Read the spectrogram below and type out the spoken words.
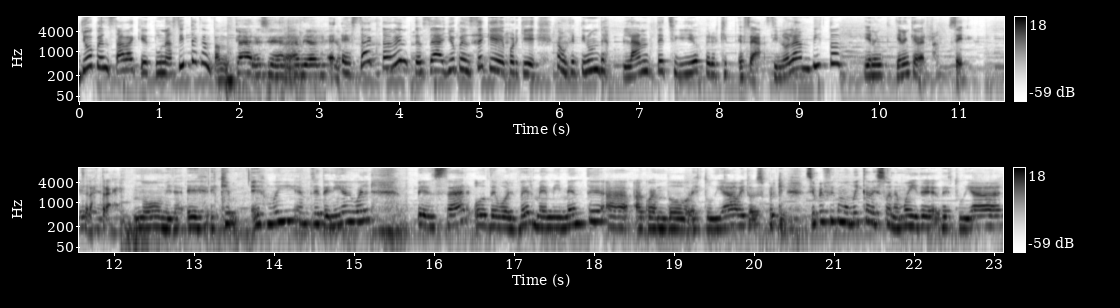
yo pensaba que tú naciste cantando. Claro, sí, arriba del e-, Exactamente, o sea, yo pensé que, porque esta mujer tiene un desplante, chiquillos, pero es que, o sea, si no la han visto, tienen, tienen que verla, sí. Se las trae. No, mira, es, es, que es muy entretenido igual pensar o devolverme mi mente a, cuando estudiaba y todo eso, porque siempre fui como muy cabezona, muy de, estudiar,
